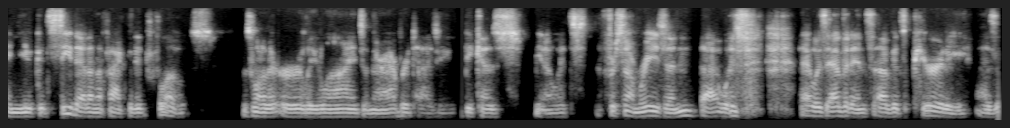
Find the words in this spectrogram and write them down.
and you could see that in the fact that it floats was one of their early lines in their advertising because you know it's for some reason that was that was evidence of its purity as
